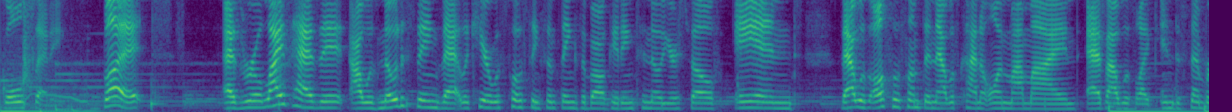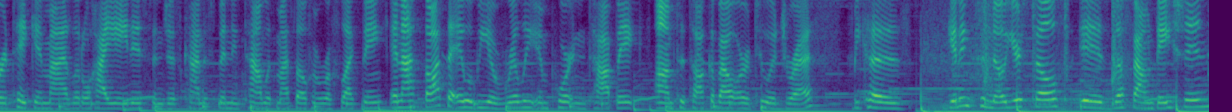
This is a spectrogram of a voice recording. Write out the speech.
goal setting. But as real life has it, I was noticing that Lakira was posting some things about getting to know yourself and that was also something that was kind of on my mind as I was like in December taking my little hiatus and just kind of spending time with myself and reflecting. And I thought that it would be a really important topic um, to talk about or to address because getting to know yourself is the foundation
